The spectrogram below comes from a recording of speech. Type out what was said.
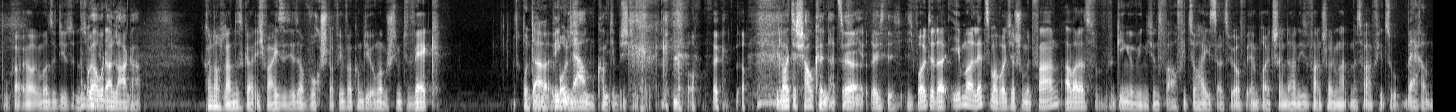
Buga, ja, irgendwann sind die. Buga oder Lager. Kann auch Landesgarten, ich weiß es, ist auch wurscht. Auf jeden Fall kommt die irgendwann bestimmt weg. Und da Wegen Lärm kommt die bestimmt weg. Genau, genau. Die Leute schaukeln da zu Ja, viel. richtig. Ich wollte da immer, letztes Mal wollte ich ja schon mitfahren, aber das ging irgendwie nicht. Und es war auch viel zu heiß, als wir auf EM Breitstein da diese Veranstaltung hatten. Das war viel zu warm.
